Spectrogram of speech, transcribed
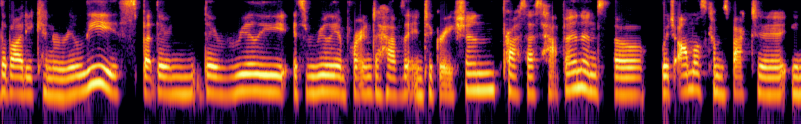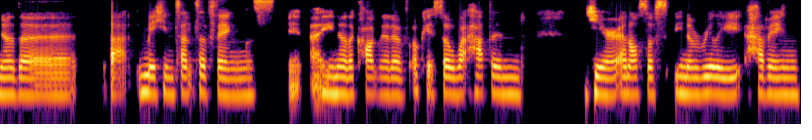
the body can release but they're they're really it's really important to have the integration process happen. And so which almost comes back to you know the that making sense of things eh, you know the cognitive okay so what happened here? And also you know really having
